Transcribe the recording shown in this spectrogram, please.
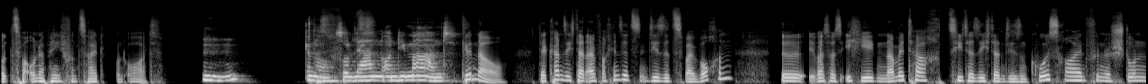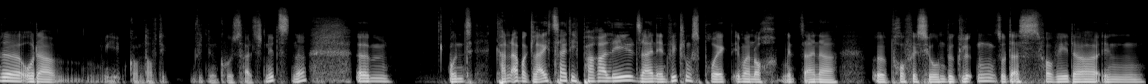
und zwar unabhängig von Zeit und Ort. Mhm. Genau, das so Lernen on Demand. Genau. Der kann sich dann einfach hinsetzen in diese zwei Wochen, äh, was weiß ich, jeden Nachmittag zieht er sich dann diesen Kurs rein für eine Stunde oder kommt auf die, wie den Kurs halt schnitzt, ne? Ähm, und kann aber gleichzeitig parallel sein Entwicklungsprojekt immer noch mit seiner äh, Profession beglücken, sodass VW da in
